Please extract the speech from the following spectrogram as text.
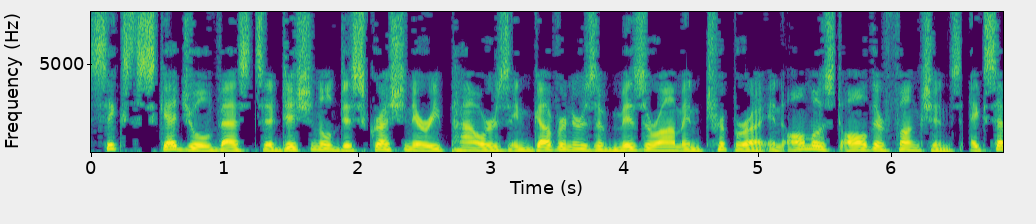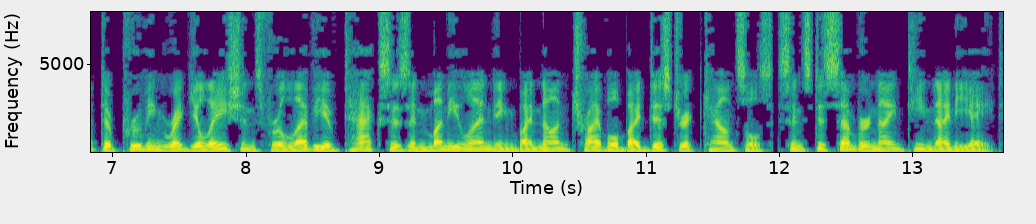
Sixth Schedule vests additional discretionary powers in governors of Mizoram and Tripura in almost all their functions except approving regulations for levy of taxes and money lending by non-tribal by district councils since December 1998.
